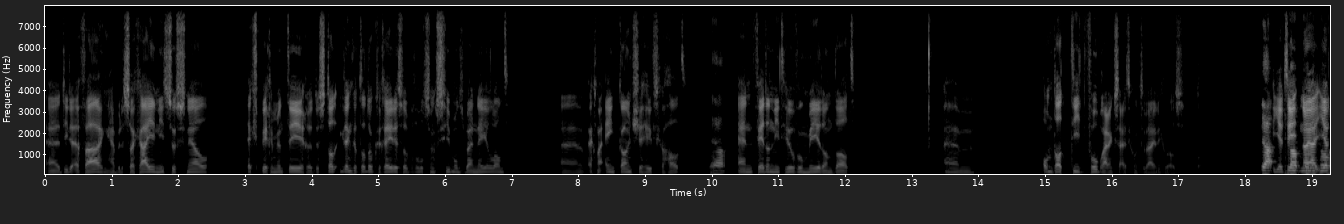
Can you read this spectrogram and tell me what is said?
Uh, die de ervaring hebben. Dus dan ga je niet zo snel experimenteren. Dus dat, ik denk dat dat ook de reden is dat bijvoorbeeld zo'n Simons bij Nederland uh, echt maar één kansje heeft gehad. Ja. En verder niet heel veel meer dan dat. Ehm, omdat die voorbereidingstijd gewoon te weinig was. Ja, Je hebt die, nou ja, hebt,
